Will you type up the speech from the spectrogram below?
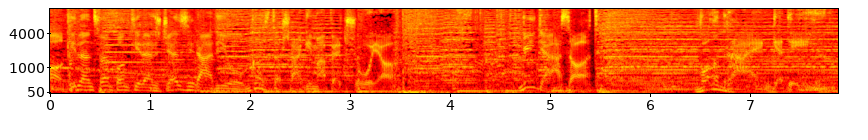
a 90.9 Jazzy Rádió gazdasági mapetsója. Vigyázat! Van rá engedélyünk!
